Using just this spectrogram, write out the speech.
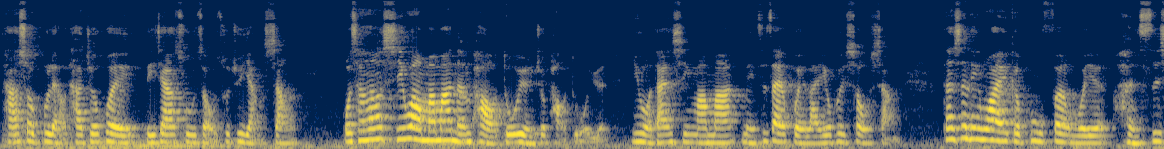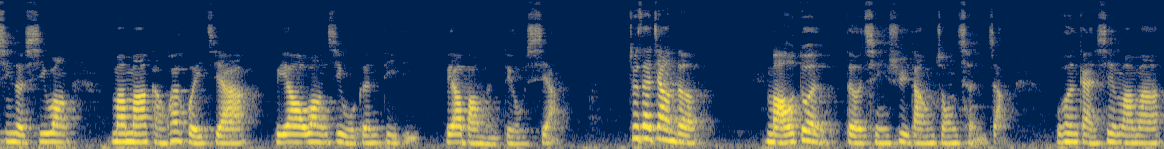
她受不了，她就会离家出走，出去养伤。我常常希望妈妈能跑多远就跑多远，因为我担心妈妈每次再回来又会受伤。但是另外一个部分，我也很私心的希望妈妈赶快回家，不要忘记我跟弟弟，不要把我们丢下。就在这样的矛盾的情绪当中成长，我很感谢妈妈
